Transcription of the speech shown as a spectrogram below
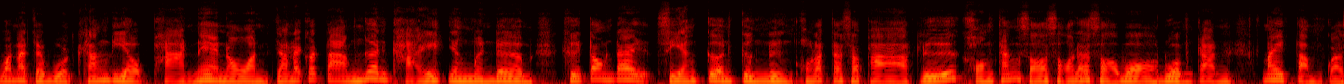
ว่าน่าจะโหวตครั้งเดียวผ่านแน่นอน อย่างไรก็ตามเงื่อนไขยังเหมือนเดิม คือต้องได้เสียงเกินกึ่งหนึ่งของรัฐสภา หรือของทั้งสสและสวรวมกันไม่ต่ำกว่า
